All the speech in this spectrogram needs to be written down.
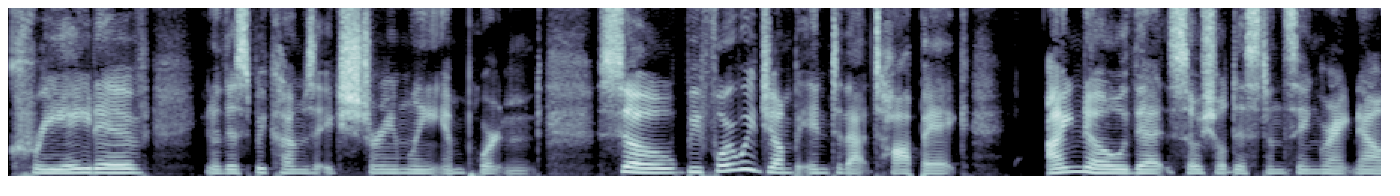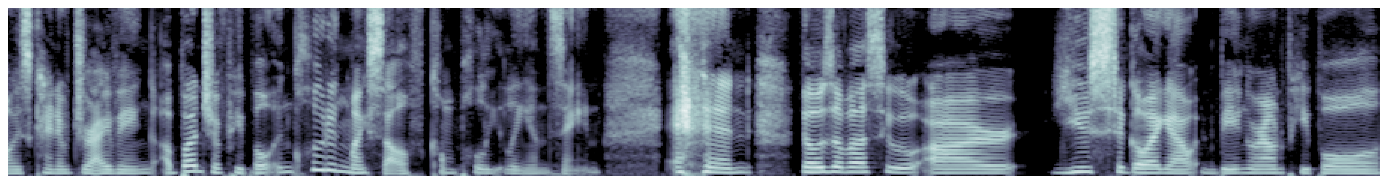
creative, you know, this becomes extremely important. So before we jump into that topic, I know that social distancing right now is kind of driving a bunch of people, including myself, completely insane. And those of us who are used to going out and being around people,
